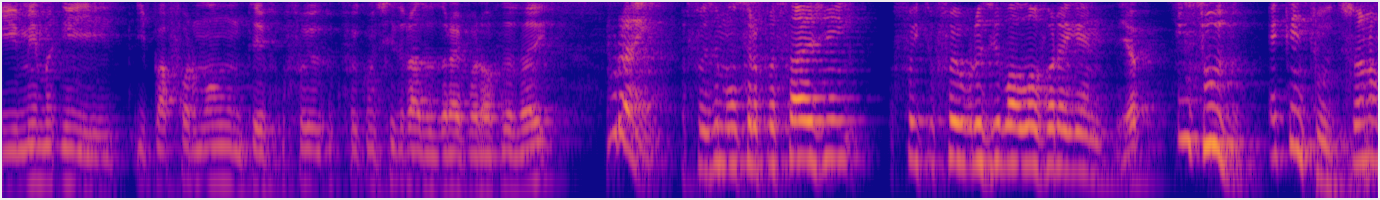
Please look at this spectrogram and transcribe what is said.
e, mesmo, e, e para a Fórmula 1 teve, foi, foi considerado o driver of the day. Porém, a fazer uma ultrapassagem foi, foi o Brasil all over again. Yep. Em tudo, é que em tudo. Só não,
